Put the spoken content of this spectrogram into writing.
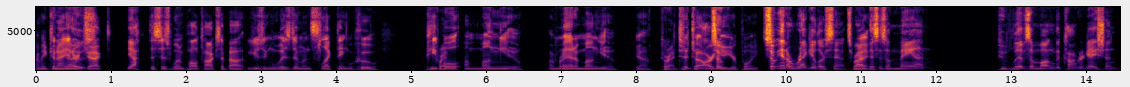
I mean, can I knows, interject? Yeah. This is when Paul talks about using wisdom and selecting who? People Correct. among you or Correct. men among you. Yeah. Correct. To, to argue so, your point. So, in a regular sense, right, right? This is a man who lives among the congregation,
